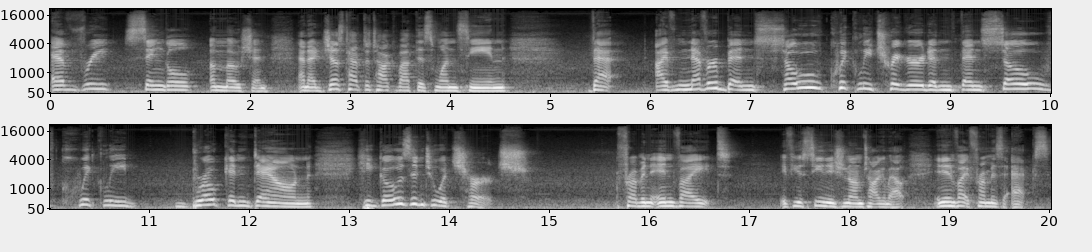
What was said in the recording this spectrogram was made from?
every single emotion. And I just have to talk about this one scene that I've never been so quickly triggered and then so quickly broken down. He goes into a church from an invite. If you've seen this, you know what I'm talking about. An invite from his ex.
